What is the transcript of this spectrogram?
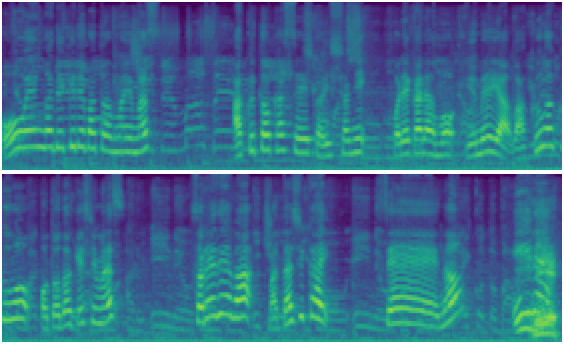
応援ができればと思います。アクト化成と一緒にこれからも夢やワクワクをお届けします。それではまた次回。せーの。いいね。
